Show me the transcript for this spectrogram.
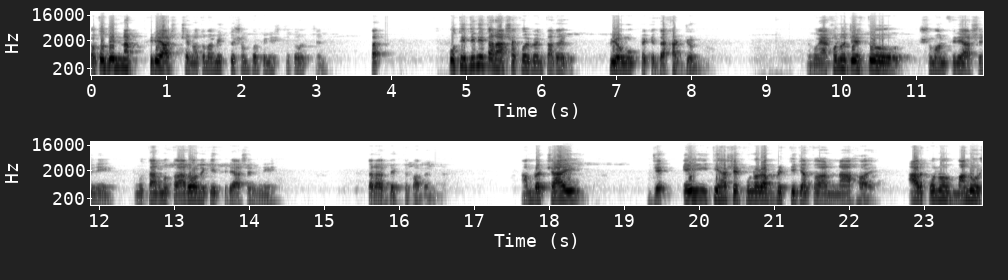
যতদিন না ফিরে আসছেন অথবা মৃত্যু সম্পর্কে নিশ্চিত হচ্ছেন প্রতিদিনই তারা আশা করবেন তাদের প্রিয় মুখটাকে দেখার জন্য। এবং এখনও যেহেতু সুমন ফিরে আসেনি, এবং তার মতো আরও অনেকেই ফিরে আসেননি, তারা দেখতে পাবেন না। আমরা চাই যে এই ইতিহাসের পুনরাবৃত্তি যাতে আর না হয়, আর কোনো মানুষ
